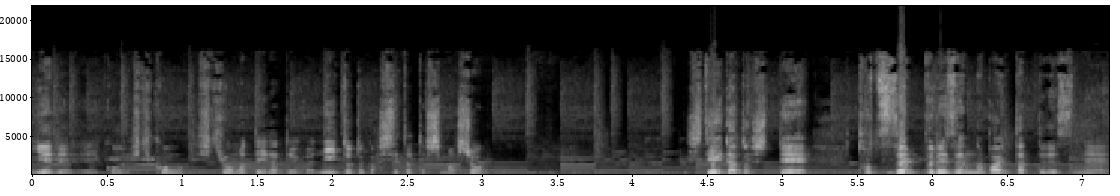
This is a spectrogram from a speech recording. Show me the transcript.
家で、こう、引きこも、引きこもっていたというか、ニートとかしてたとしましょう。していたとして、突然プレゼンの場に立ってですね、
